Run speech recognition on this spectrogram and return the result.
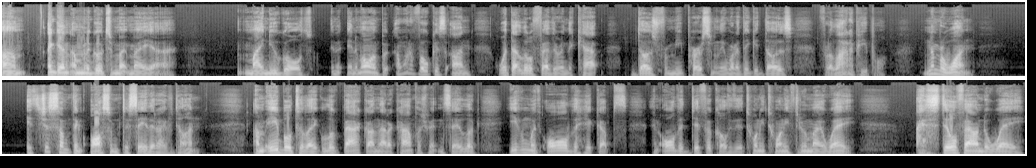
Um, again, I'm going to go to my my, uh, my new goals in, in a moment, but I want to focus on what that little feather in the cap does for me personally, what I think it does for a lot of people. Number one, it's just something awesome to say that I've done. I'm able to like look back on that accomplishment and say, look, even with all the hiccups and all the difficulty that 2020 threw my way, I still found a way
